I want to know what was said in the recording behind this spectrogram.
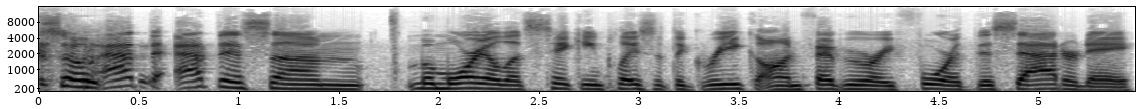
So at the, at this um, memorial that's taking place at the Greek on February 4th, this Saturday,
